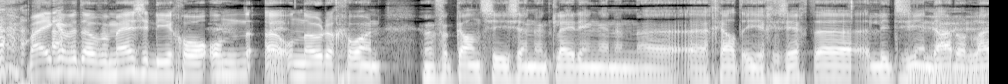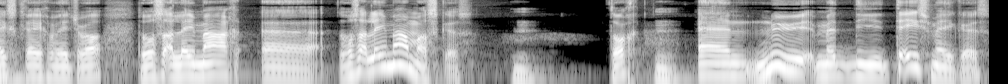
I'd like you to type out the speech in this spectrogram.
maar ik heb het over mensen die gewoon on- eh, onnodig gewoon hun vakanties en hun kleding en hun eh, geld in je gezicht lieten zien en daardoor ja, ja. likes kregen, weet je wel. Dat was alleen maar, dat was alleen maar maskers. Hm. Toch? Hm. En nu met die tastemakers,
